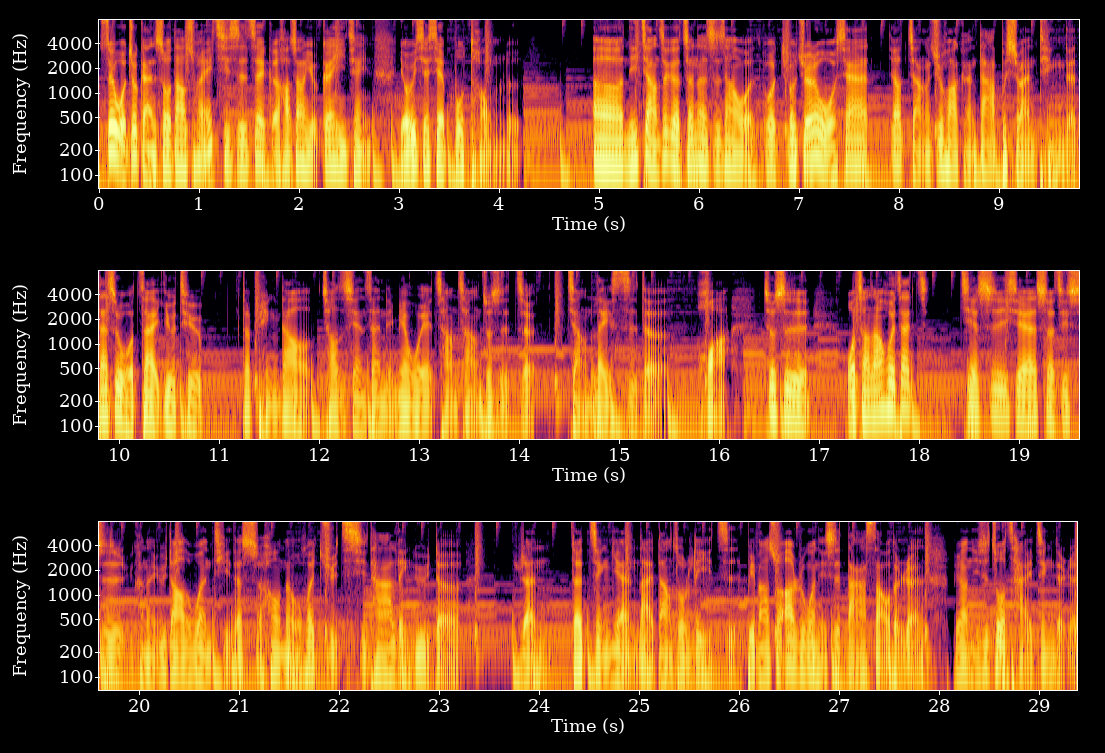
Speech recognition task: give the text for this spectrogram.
所以我就感受到说，哎，其实这个好像有跟以前有一些些不同了。呃，你讲这个真的是让我我我觉得我现在要讲一句话，可能大家不喜欢听的，但是我在 YouTube 的频道乔治先生里面，我也常常就是这讲类似的话，就是我常常会在解释一些设计师可能遇到的问题的时候呢，我会举其他领域的人的经验来当做例子，比方说啊，如果你是打扫的人，比方你是做财经的人，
